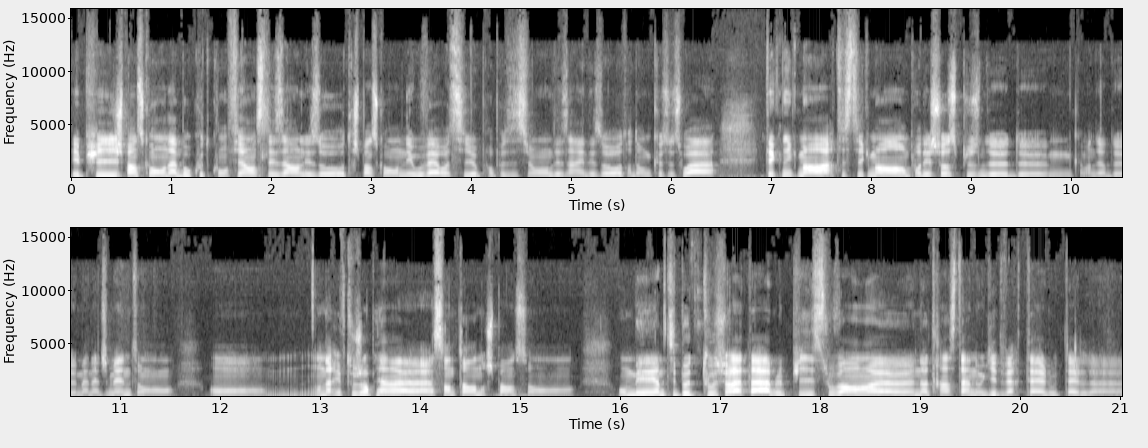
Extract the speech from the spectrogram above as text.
Et puis, je pense qu'on a beaucoup de confiance les uns en les autres. Je pense qu'on est ouvert aussi aux propositions des uns et des autres. Donc, que ce soit techniquement, artistiquement, ou pour des choses plus de, comment dire, de management, on, on, arrive toujours bien à, s'entendre, je pense. On, on, met un petit peu de tout sur la table, puis souvent, euh, notre instinct nous guide vers telle ou telle euh,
